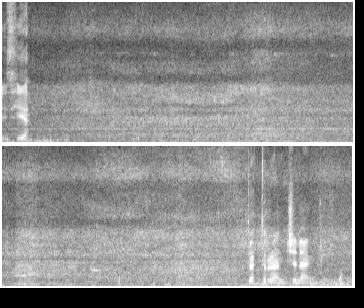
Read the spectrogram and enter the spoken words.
is here. Dataran Chinang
